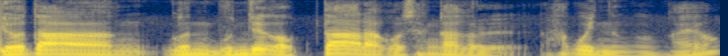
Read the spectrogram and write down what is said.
여당은 문제가 없다라고 생각을 하고 있는 건가요?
